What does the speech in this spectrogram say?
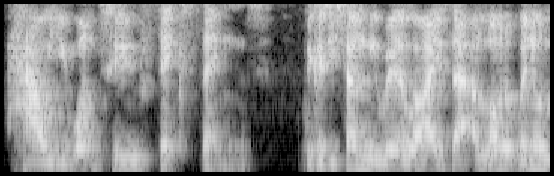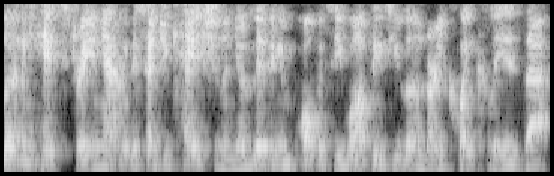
how you want to fix things because you suddenly realize that a lot of when you're learning history and you're having this education and you're living in poverty, one of the things you learn very quickly is that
